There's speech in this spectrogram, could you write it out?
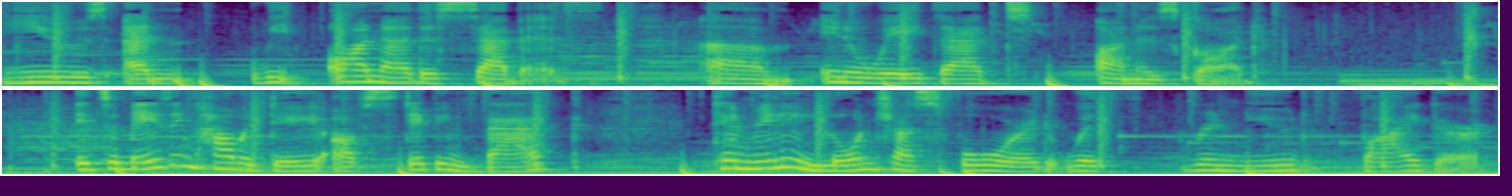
use and we honor the Sabbath um, in a way that honors God. It's amazing how a day of stepping back can really launch us forward with renewed vigor,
